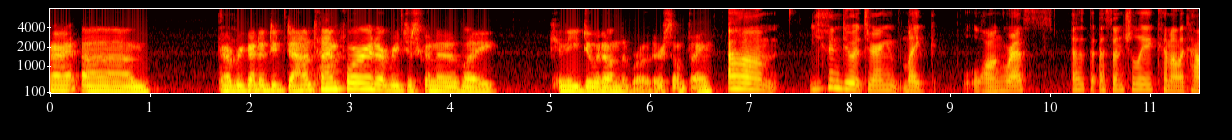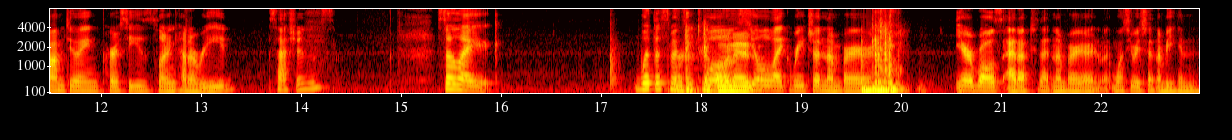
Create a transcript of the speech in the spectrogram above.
All right. Um, are we gonna do downtime for it? Or are we just gonna like? Can you do it on the road or something? Um, you can do it during like long rests, essentially, kind of like how I'm doing Percy's learning how to read sessions. So like with the smithing tools, you'll like reach a number. Your rolls add up to that number. and Once you reach that number, you can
